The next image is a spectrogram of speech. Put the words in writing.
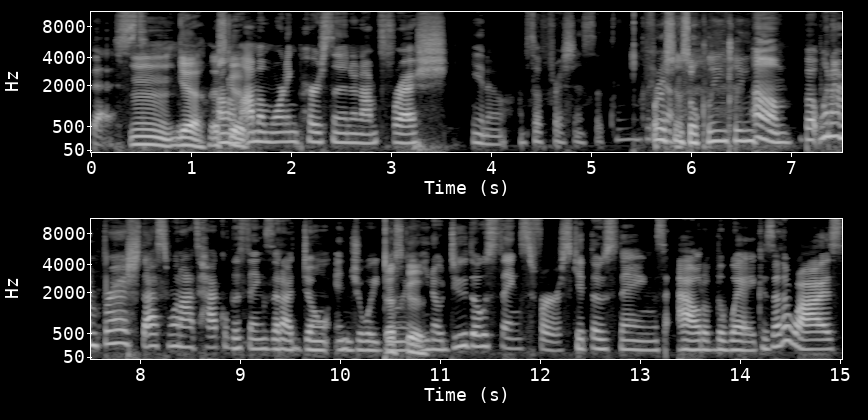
best. Mm, yeah, that's Um, good. I'm a morning person, and I'm fresh. You know, I'm so fresh and so clean. clean. Fresh and so clean, clean. Um, but when I'm fresh, that's when I tackle the things that I don't enjoy doing. That's good. You know, do those things first, get those things out of the way. Cause otherwise,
